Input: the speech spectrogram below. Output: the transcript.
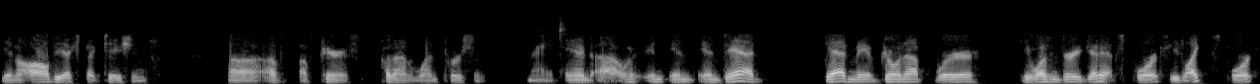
you know all the expectations uh, of of parents put on one person. Right. And uh, and, and and dad dad may have grown up where he wasn't very good at sports. He liked sports.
